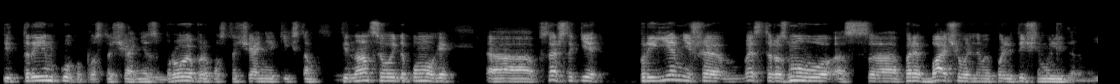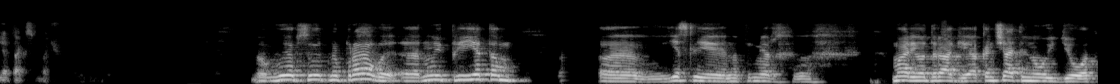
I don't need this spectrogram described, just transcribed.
підтримку, про постачання зброї, про постачання якихось там фінансової допомоги. Все ж таки приємніше вести розмову з передбачувальними політичними лідерами. Я так бачу. Вы абсолютно правы. Э, ну и при этом, э, если, например, э, Марио Драги окончательно уйдет,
